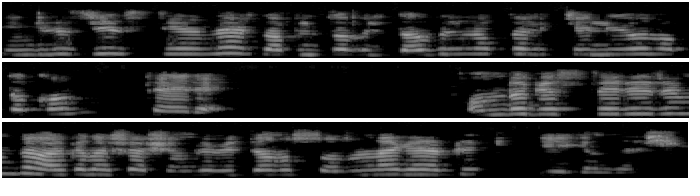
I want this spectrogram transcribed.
İngilizce isteyenler www.likelio.com.tr Onu da gösteririm de arkadaşlar şimdi videonun sonuna geldik. İyi günler.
